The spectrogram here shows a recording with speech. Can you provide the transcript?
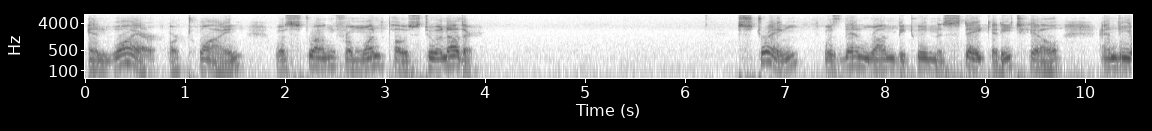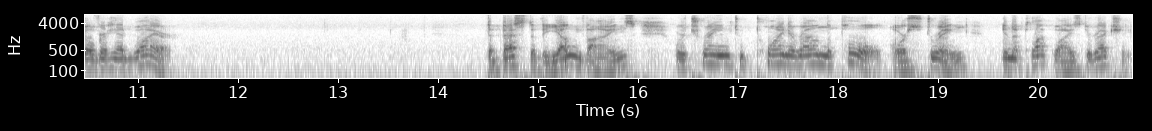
and wire, or twine, was strung from one post to another. String was then run between the stake at each hill and the overhead wire. The best of the young vines were trained to twine around the pole or string in a clockwise direction.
